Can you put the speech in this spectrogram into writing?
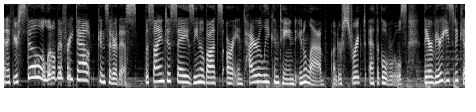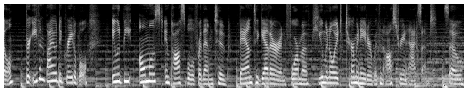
And if you're still a little bit freaked out, consider this. The scientists say xenobots are entirely contained in a lab under strict ethical rules. They are very easy to kill, they're even biodegradable. It would be almost impossible for them to band together and form a humanoid Terminator with an Austrian accent. So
